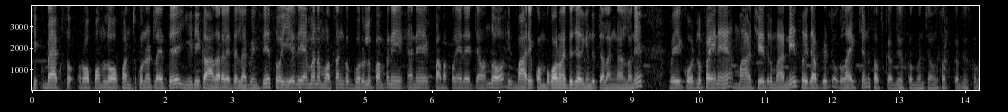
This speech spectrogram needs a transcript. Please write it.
కిక్ బ్యాక్స్ రూపంలో పంచుకున్నట్లయితే ఈడీకి ఆధారాలు అయితే లభించినాయి. సో ఏది ఏమైనా మొత్తంగా గొర్రెల పంపిణీ అనే పథకం ఏదైతే ఉందో ఇది భారీ కుంభకోణం అయితే జరిగింది తెలంగాణలోని. వెయ్యి కోట్ల పైనే మా చేతులు మారినాయి. సో ఇది అప్డేట్. ఒక లైక్ చేయండి సబ్స్క్రైబ్ చేసుకోండి మన ఛానల్ సబ్స్క్రైబ్ చేసుకోండి.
